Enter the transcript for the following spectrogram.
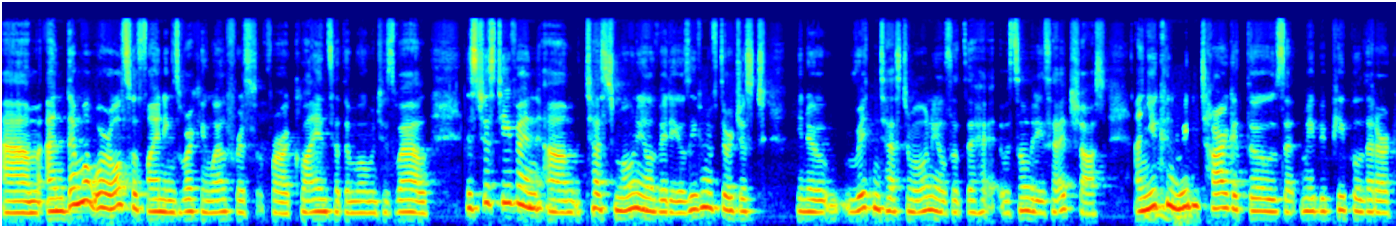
Um, and then what we're also finding is working well for us for our clients at the moment as well is just even um, testimonial videos, even if they're just you know written testimonials with the he- with somebody's headshot, and you can really target those that maybe people that are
